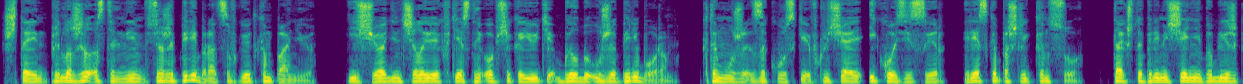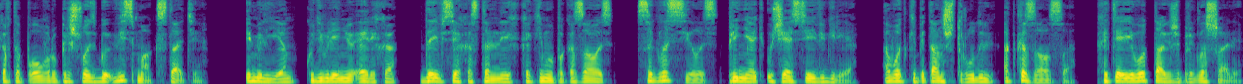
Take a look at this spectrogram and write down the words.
Штейн предложил остальным все же перебраться в кают-компанию. Еще один человек в тесной общей каюте был бы уже перебором. К тому же закуски, включая и козий сыр, резко пошли к концу, так что перемещение поближе к автоповару пришлось бы весьма кстати. Эмильен, к удивлению Эриха, да и всех остальных, как ему показалось, согласилась принять участие в игре. А вот капитан Штрудель отказался, хотя его также приглашали.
